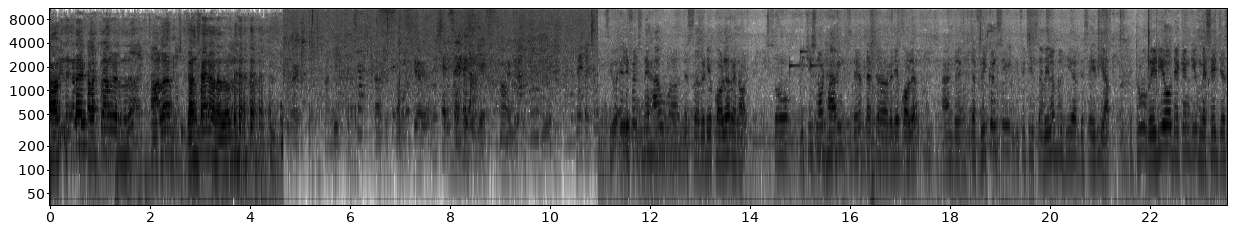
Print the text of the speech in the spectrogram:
ഭാവി നിങ്ങളുടെ കളക്ടറാണ് വരുന്നത് ആൾ ഗൺ ഫാൻ ആണ് അതുകൊണ്ട് few elephants they have uh, this uh, radio collar and all so which is not having there that uh, radio collar and uh, the frequency if it is available here this area through radio they can give messages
